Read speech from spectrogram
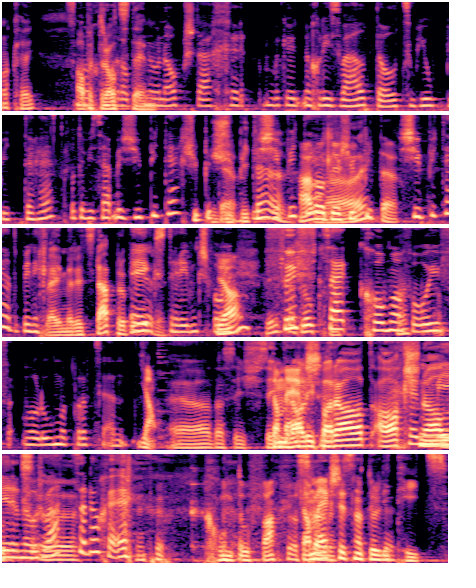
Okay. Jetzt Aber machen wir trotzdem. noch einen Abstecher. Wir gehen noch ein bisschen ins Weltall zum Jupiter. He? Oder wie sagt man Jupiter? Jupiter. Jupiter. Jupiter. Hallo, der Ja. Jupiter. Jupiter, da bin ich Wollen wir jetzt den probieren? extrem gespannt. Ja. 15,5 Volumenprozent. Ja, Ja, das ist... Sind Da wir alle merkst du- parat, Können angeschnallt? wir noch äh, schwätzen nachher? kommt drauf an. Da merkst du jetzt natürlich die Hitze.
